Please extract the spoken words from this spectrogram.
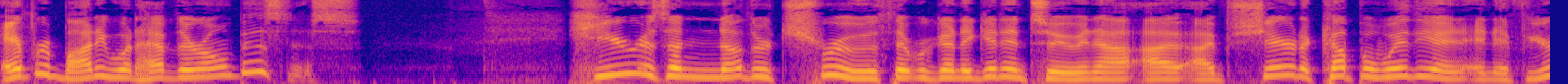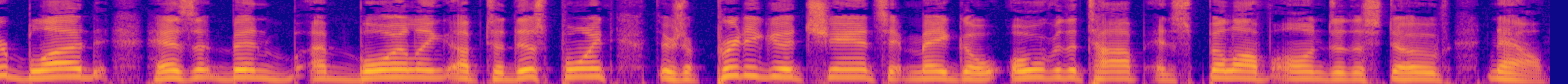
Everybody would have their own business. here is another truth that we're going to get into. And I, have shared a couple with you. And, and, if your blood hasn't been uh, boiling up to this point, there's a pretty good chance it may go over the top and spill off onto the stove. Now,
